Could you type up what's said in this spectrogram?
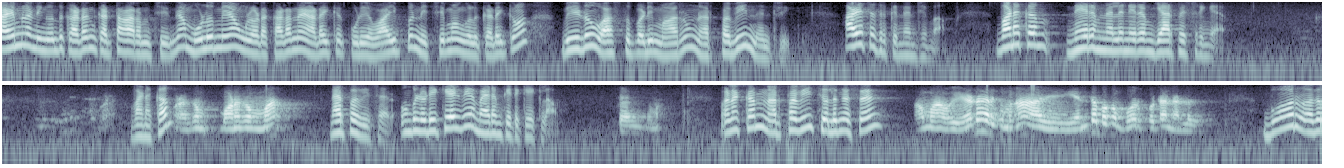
டைமில் நீங்கள் வந்து கடன் கட்ட ஆரம்பிச்சிங்கன்னா முழுமையாக உங்களோட கடனை அடைக்கக்கூடிய வாய்ப்பு நிச்சயமாக உங்களுக்கு கிடைக்கும். வீடும் வாஸ்துப்படி மாறும். நற்பவி நன்றி. அழைத்ததற்கு நன்றிமா வணக்கம் நேரம் நல்ல நேரம் யார் பேசுறீங்க? வணக்கம். வணக்கம் வணக்கம்மா. நற்பவி சார் உங்களுடைய கேள்வியை மேடம் கிட்ட கேட்கலாம். சரிங்கம்மா. வணக்கம் நற்பவி சொல்லுங்கள் சார். ஆமாம் ஒரு இடம் இருக்குமா அது எந்த பக்கம் போர் போட்டால் நல்லது? போர் அது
